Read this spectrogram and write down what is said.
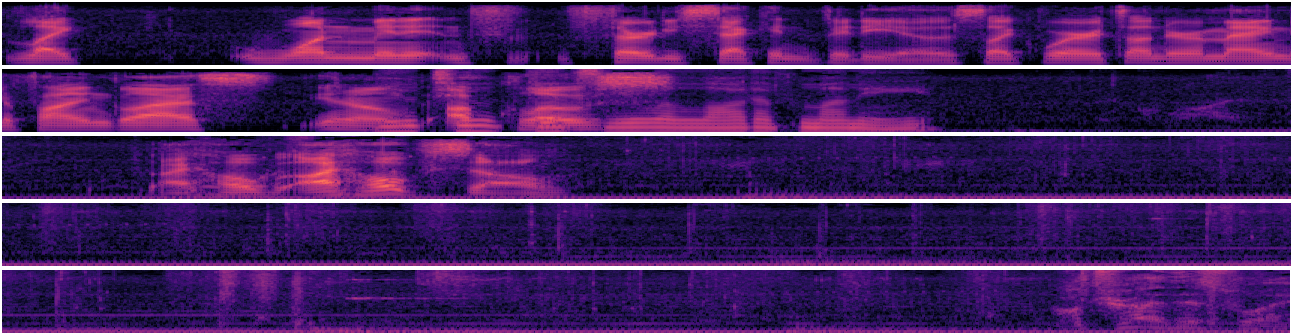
like one minute and thirty second videos, like where it's under a magnifying glass, you know, YouTube up close. gives you a lot of money. I hope I hope so. Try this way.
